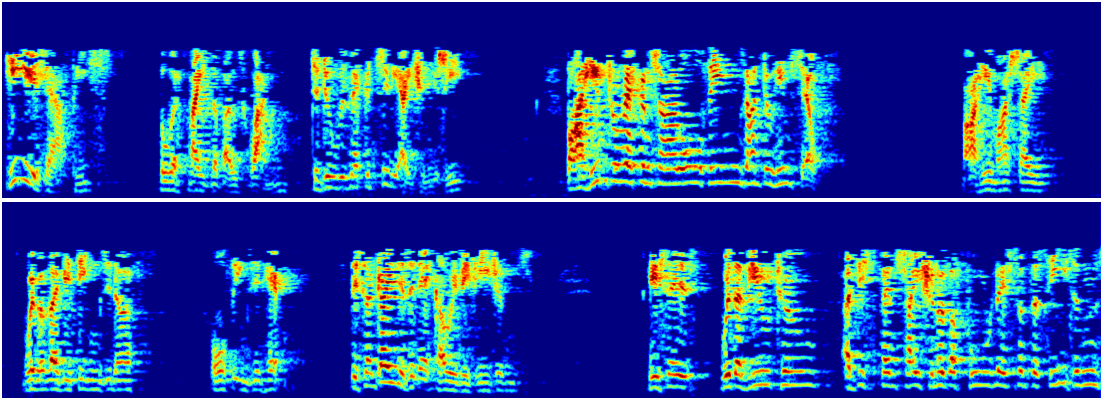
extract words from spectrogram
He is our peace, who hath made the both one, to do with reconciliation, you see. By him to reconcile all things unto himself. By him I say, whether they be things in earth or things in heaven. This again is an echo of Ephesians. He says, with a view to a dispensation of the fullness of the seasons,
